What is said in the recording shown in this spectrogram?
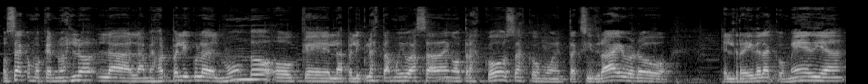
o sea, como que no es la mejor película del mundo o que la película está muy basada en otras cosas como en Taxi Driver o El Rey de la Comedia,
